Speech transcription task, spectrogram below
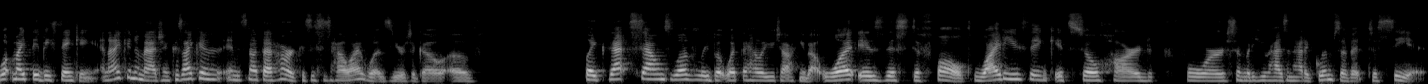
what might they be thinking? And i can imagine because i can and it's not that hard because this is how i was years ago of like that sounds lovely but what the hell are you talking about? What is this default? Why do you think it's so hard for somebody who hasn't had a glimpse of it to see it?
